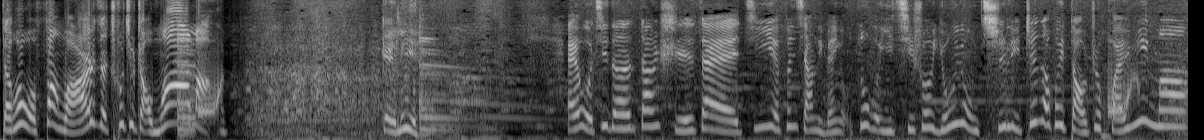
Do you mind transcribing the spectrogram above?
等会儿我放我儿子出去找妈妈，给力！哎，我记得当时在今夜分享里面有做过一期，说游泳池里真的会导致怀孕吗？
